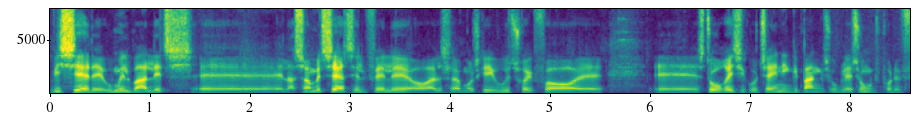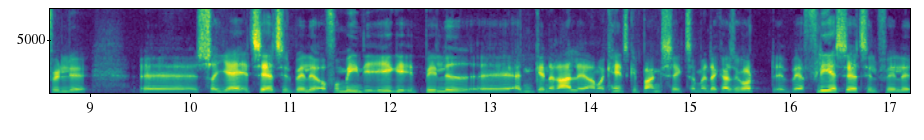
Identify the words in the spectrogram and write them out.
Vi ser det umiddelbart lidt øh, eller som et særtilfælde, og altså måske udtryk for øh, øh, stor risikotagning i bankens obligationsportefølje. Øh, så ja, et særtilfælde, og formentlig ikke et billede øh, af den generelle amerikanske banksektor, men der kan altså godt øh, være flere særtilfælde,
